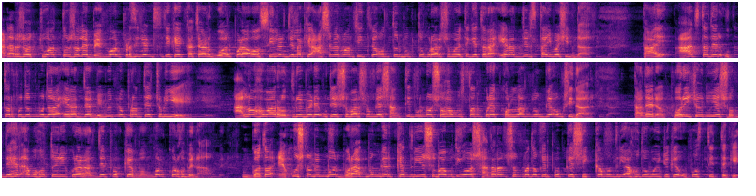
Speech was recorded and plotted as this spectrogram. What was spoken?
আঠারোশো চুয়াত্তর সালে বেঙ্গল প্রেসিডেন্সি থেকে কাছাড়, গোয়ালপাড়া ও সিলেট জেলাকে আসামের মানচিত্রে অন্তর্ভুক্ত করার সময় থেকে তারা এ রাজ্যের স্থায়ী বাসিন্দা। তাই আজ তাদের উত্তর প্রজন্ম যারা এ রাজ্যের বিভিন্ন প্রান্তে ছড়িয়ে আলো হাওয়া রৌদ্রে বেড়ে উঠে সবার সঙ্গে শান্তিপূর্ণ সহাবস্থান করে কল্যাণযজ্ঞে অংশীদার। তাদের পরিচয় নিয়ে সন্দেহের আবহ তৈরি করা রাজ্যের পক্ষে মঙ্গলকর হবে না। গত একুশ নভেম্বর বরাকবঙ্গের কেন্দ্রীয় সভাপতি ও সাধারণ সম্পাদকের পক্ষে শিক্ষামন্ত্রী আহত বৈঠকে উপস্থিত থেকে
